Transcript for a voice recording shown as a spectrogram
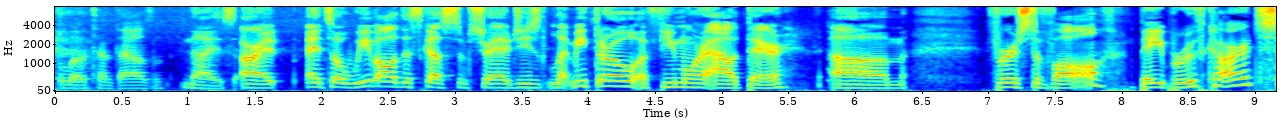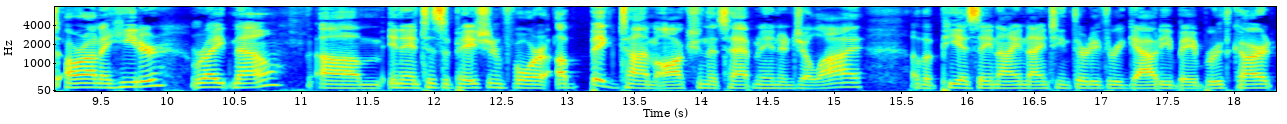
below ten thousand. Nice. All right. And so we've all discussed some strategies. Let me throw a few more out there. Um, first of all, Babe Ruth cards are on a heater right now um, in anticipation for a big time auction that's happening in July of a PSA 9 1933 Goudey Babe Ruth card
